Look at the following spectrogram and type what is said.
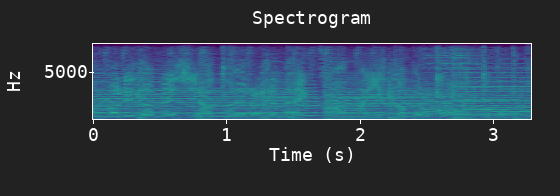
あんまりダメージ与えられないか。まあいいや、ダブルキャノン打っとこう。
